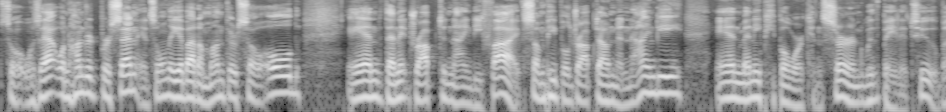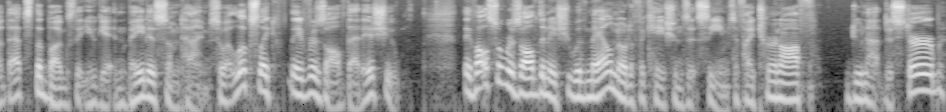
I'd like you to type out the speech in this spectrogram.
So it was at 100%, it's only about a month or so old, and then it dropped to 95. Some people dropped down to 90, and many people were concerned with beta 2, but that's the bugs that you get in betas sometimes. So it looks like they've resolved that issue. They've also resolved an issue with mail notifications, it seems. If I turn off do not disturb,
